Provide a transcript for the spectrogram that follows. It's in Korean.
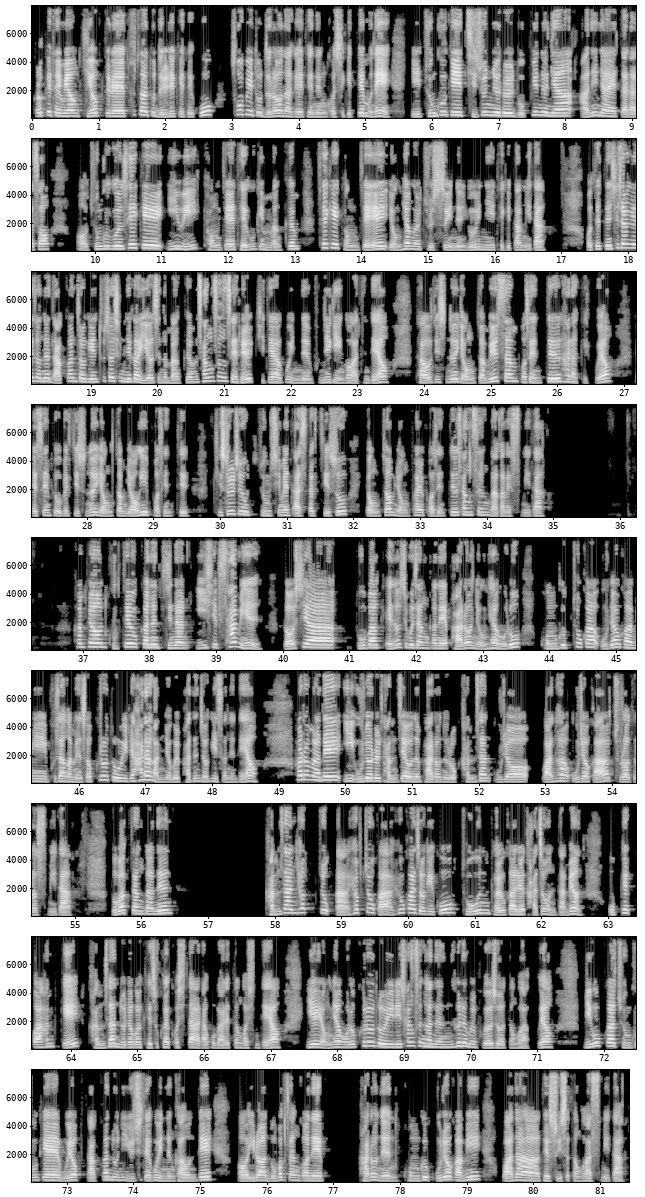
그렇게 되면 기업들의 투자도 늘리게 되고 소비도 늘어나게 되는 것이기 때문에 이 중국이 지준율을 높이느냐 아니냐에 따라서 어, 중국은 세계 2위 경제 대국인 만큼 세계 경제에 영향을 줄 수 있는 요인이 되기도 합니다. 어쨌든 시장에서는 낙관적인 투자 심리가 이어지는 만큼 상승세를 기대하고 있는 분위기인 것 같은데요. 다우 지수는 0.13% 하락했고요. S&P 500 지수는 0.02%, 기술 중심의 나스닥 지수 0.08% 상승 마감했습니다. 한편 국제유가는 지난 23일 러시아 노박 에너지부 장관의 발언 영향으로 공급 초과 우려감이 부상하면서 크루드 오일이 하락 압력을 받은 적이 있었는데요. 하루 만에 이 우려를 담재우는 발언으로 감산 우려 완화 우려가 줄어들었습니다. 노박 장관은 감산 협조, 아, 협조가 효과적이고 좋은 결과를 가져온다면 오펙과 함께 감산 노력을 계속할 것이다 라고 말했던 것인데요. 이에 영향으로 크루드 오일이 상승하는 흐름을 보여주었던 것 같고요. 미국과 중국의 무역 낙관론이 유지되고 있는 가운데 어, 이러한 노박 장관의 발언은 공급 우려감이 완화될 수 있었던 것 같습니다.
